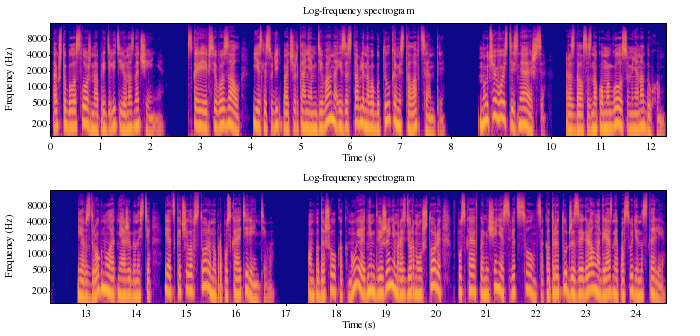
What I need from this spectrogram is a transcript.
так что было сложно определить ее назначение. Скорее всего, зал, если судить по очертаниям дивана и заставленного бутылками стола в центре. «Ну чего стесняешься?» — раздался знакомый голос у меня над духом. Я вздрогнула от неожиданности и отскочила в сторону, пропуская Терентьева. Он подошел к окну и одним движением раздернул шторы, впуская в помещение свет солнца, который тут же заиграл на грязной посуде на столе.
